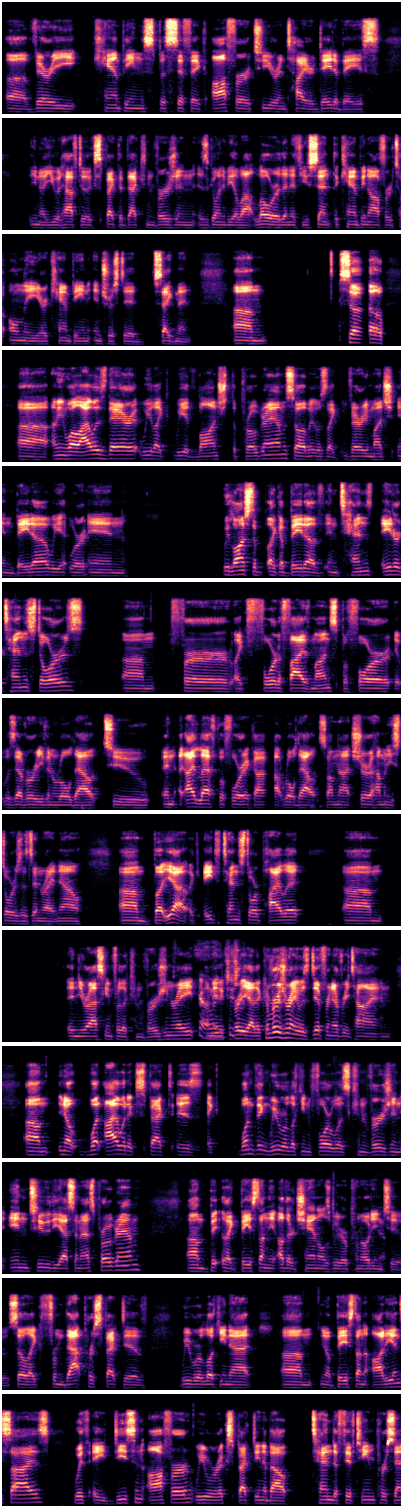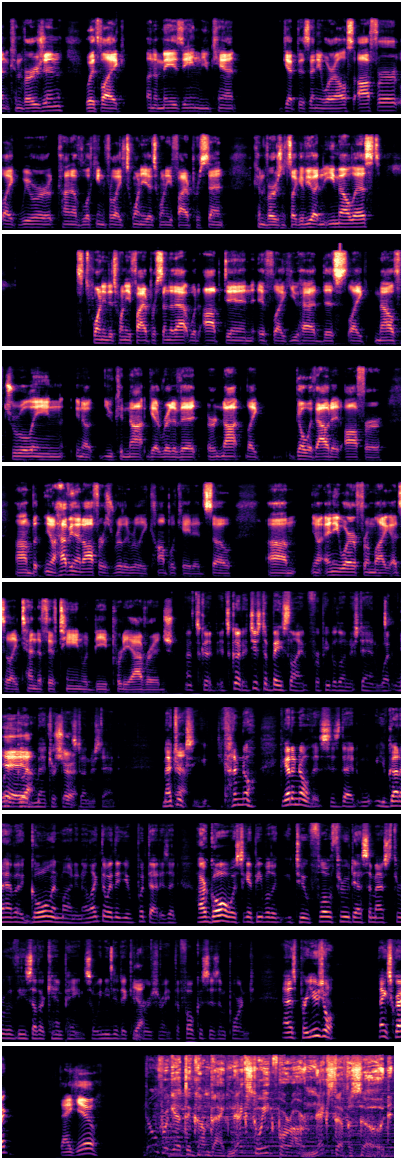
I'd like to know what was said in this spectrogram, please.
a very camping specific offer to your entire database, you know you would have to expect that that conversion is going to be a lot lower than if you sent the camping offer to only your camping interested segment. Um, so uh, I mean, while I was there, we like we had launched the program, so it was like very much in beta. We were in, we launched a, like a beta of in 10, eight or ten stores um, for like four to five months before it was ever even rolled out to. And I left before it got, got rolled out, so I'm not sure how many stores it's in right now. Um, but yeah, like eight to ten store pilot. Um, and you're asking for the conversion rate. Yeah, I mean, the, just, yeah, the conversion rate was different every time. Um, you know, what I would expect is like one thing we were looking for was conversion into the SMS program, um, like based on the other channels we were promoting to. So like from that perspective, we were looking at, um, you know, based on audience size with a decent offer, we were expecting about 10 to 15% conversion with like an amazing, you can't get this anywhere else offer. Like we were kind of looking for like 20 to 25% conversion. So like if you had an email list, 20 to 25% of that would opt in if like you had this like mouth drooling you know you could not get rid of it or not like go without it offer um, but you know having that offer is really really complicated so um, you know anywhere from like i'd say like 10 to 15 would be pretty average that's good it's good it's just a baseline for people to understand what, what yeah, a good yeah, metric sure. is to understand metrics yeah. you, you got to know you got to know this is that you've got to have a goal in mind and i like the way that you put that is that our goal was to get people to, to flow through to sms through these other campaigns so we needed a conversion yeah. rate. The focus is important as per usual. Thanks greg. Thank you. Don't forget to come back next week for our next episode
